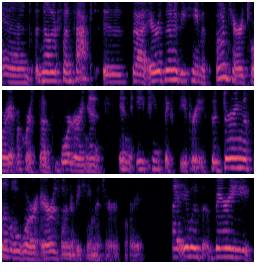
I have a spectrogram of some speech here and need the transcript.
And another fun fact is that Arizona became its own territory. Of course, that's bordering it in 1863. So during the Civil War, Arizona became a territory. But It was very,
